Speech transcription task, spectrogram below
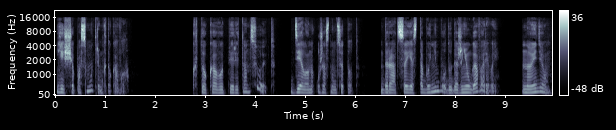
Еще посмотрим, кто кого. Кто кого перетанцует? Делано ужаснулся тот. Драться я с тобой не буду, даже не уговаривай. Но идем.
